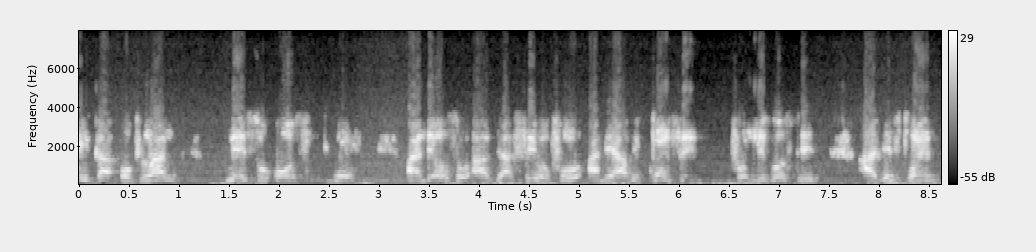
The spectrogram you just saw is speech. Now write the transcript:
acre of land next to us there. And they also have their CFO and they have a consent from Lagos State. At this point,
